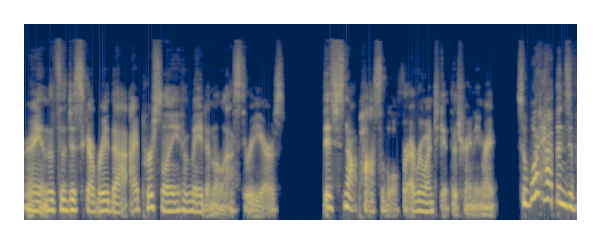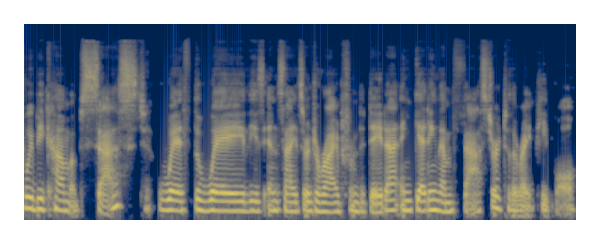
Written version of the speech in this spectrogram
right? And that's a discovery that I personally have made in the last three years. It's just not possible for everyone to get the training, right? So what happens if we become obsessed with the way these insights are derived from the data and getting them faster to the right people?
